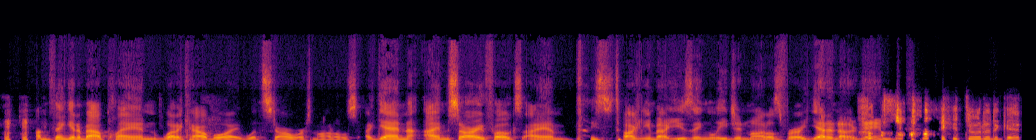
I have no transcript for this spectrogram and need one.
I'm thinking about playing What a Cowboy with Star Wars models. Again, I'm sorry, folks. I am he's talking about using Legion models for yet another game. You're doing it again.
